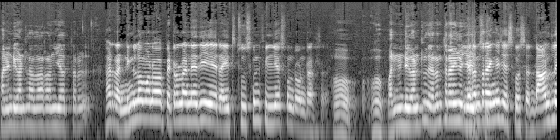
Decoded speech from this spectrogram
పన్నెండు గంటలు ఎలా రన్ చేస్తారు? రన్నింగ్లో మన పెట్రోల్ అనేది రైతు చూసుకుని ఫిల్ చేసుకుంటూ ఉంటారు సార్. ఓ ఓ పన్నెండు గంటలు నిరంతరంగా. నిరంతరంగా చేసుకోవచ్చు సార్ దాంట్లో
